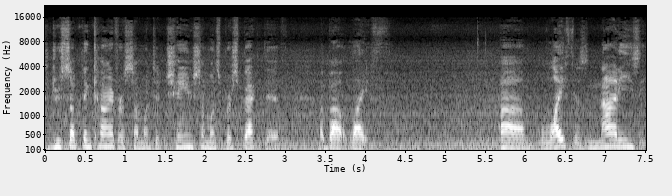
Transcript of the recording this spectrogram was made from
to do something kind for someone to change someone's perspective about life. Um, life is not easy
